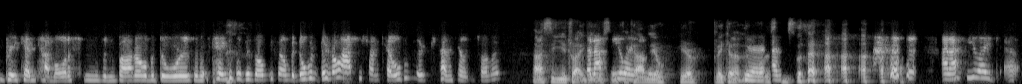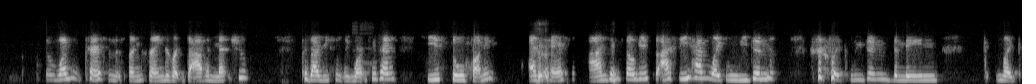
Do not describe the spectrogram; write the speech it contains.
break into Morrison's and bar all the doors, and it's kind of like a zombie film. But no one, they're not actually trying to kill them. They're trying to kill each other. I see you try to get And yourself a like- cameo here, breaking into Yeah, Morrison's. and I feel like uh, the one person that's been signed is like Gavin Mitchell because I recently worked with him. He's so funny in person and in Still Game. So I see him like leading, like leading the main like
